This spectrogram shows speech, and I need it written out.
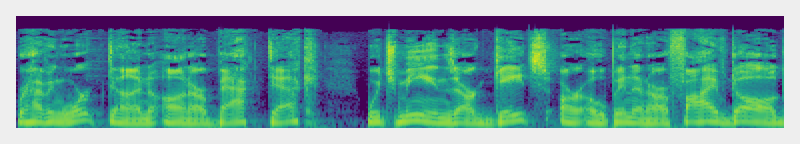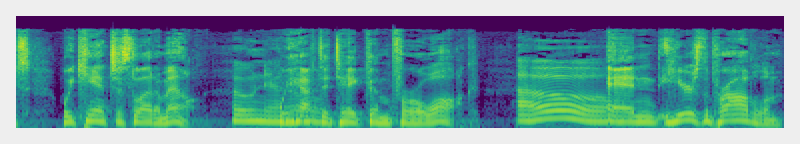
we're having work done on our back deck, which means our gates are open and our five dogs we can't just let them out. Oh, no. We have to take them for a walk. Oh. And here's the problem.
